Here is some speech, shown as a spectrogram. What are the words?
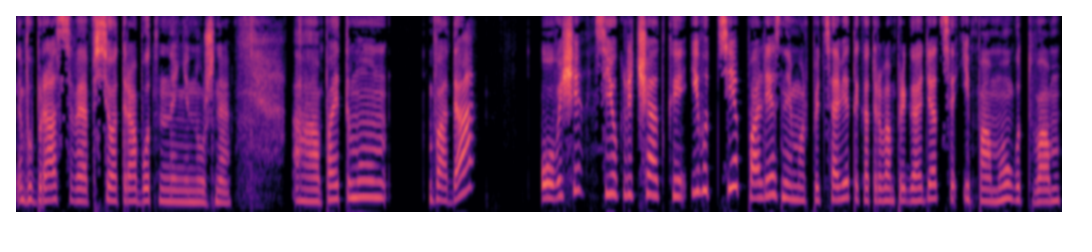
выбрасывая все отработанное ненужное. А, поэтому вода, овощи с ее клетчаткой и вот те полезные, может быть, советы, которые вам пригодятся и помогут вам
